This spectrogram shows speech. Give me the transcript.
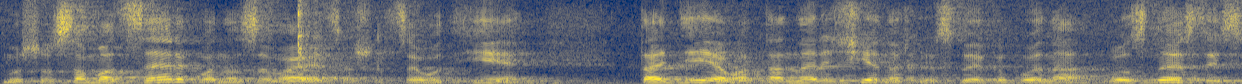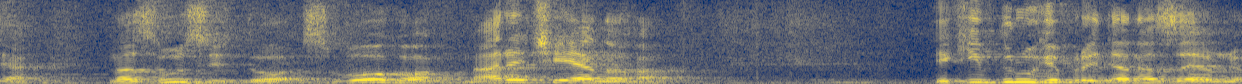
Тому що сама церква називається, що це от є та дєва, та наречена Христу, яка повинна вознестися на зустріч до свого нареченого, який вдруге прийде на землю.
